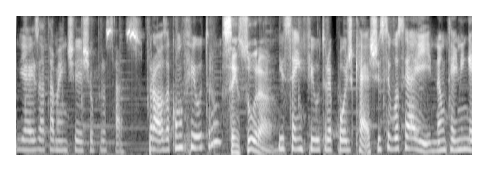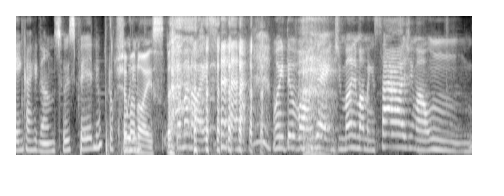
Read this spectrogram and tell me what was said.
E é exatamente este o processo. Prosa com filtro. Censura? E sem filtro é podcast. E se você aí não tem ninguém carregando seu espelho, procure Chama nós. Chama nós. Muito bom, gente. Mande uma mensagem, uma, um,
